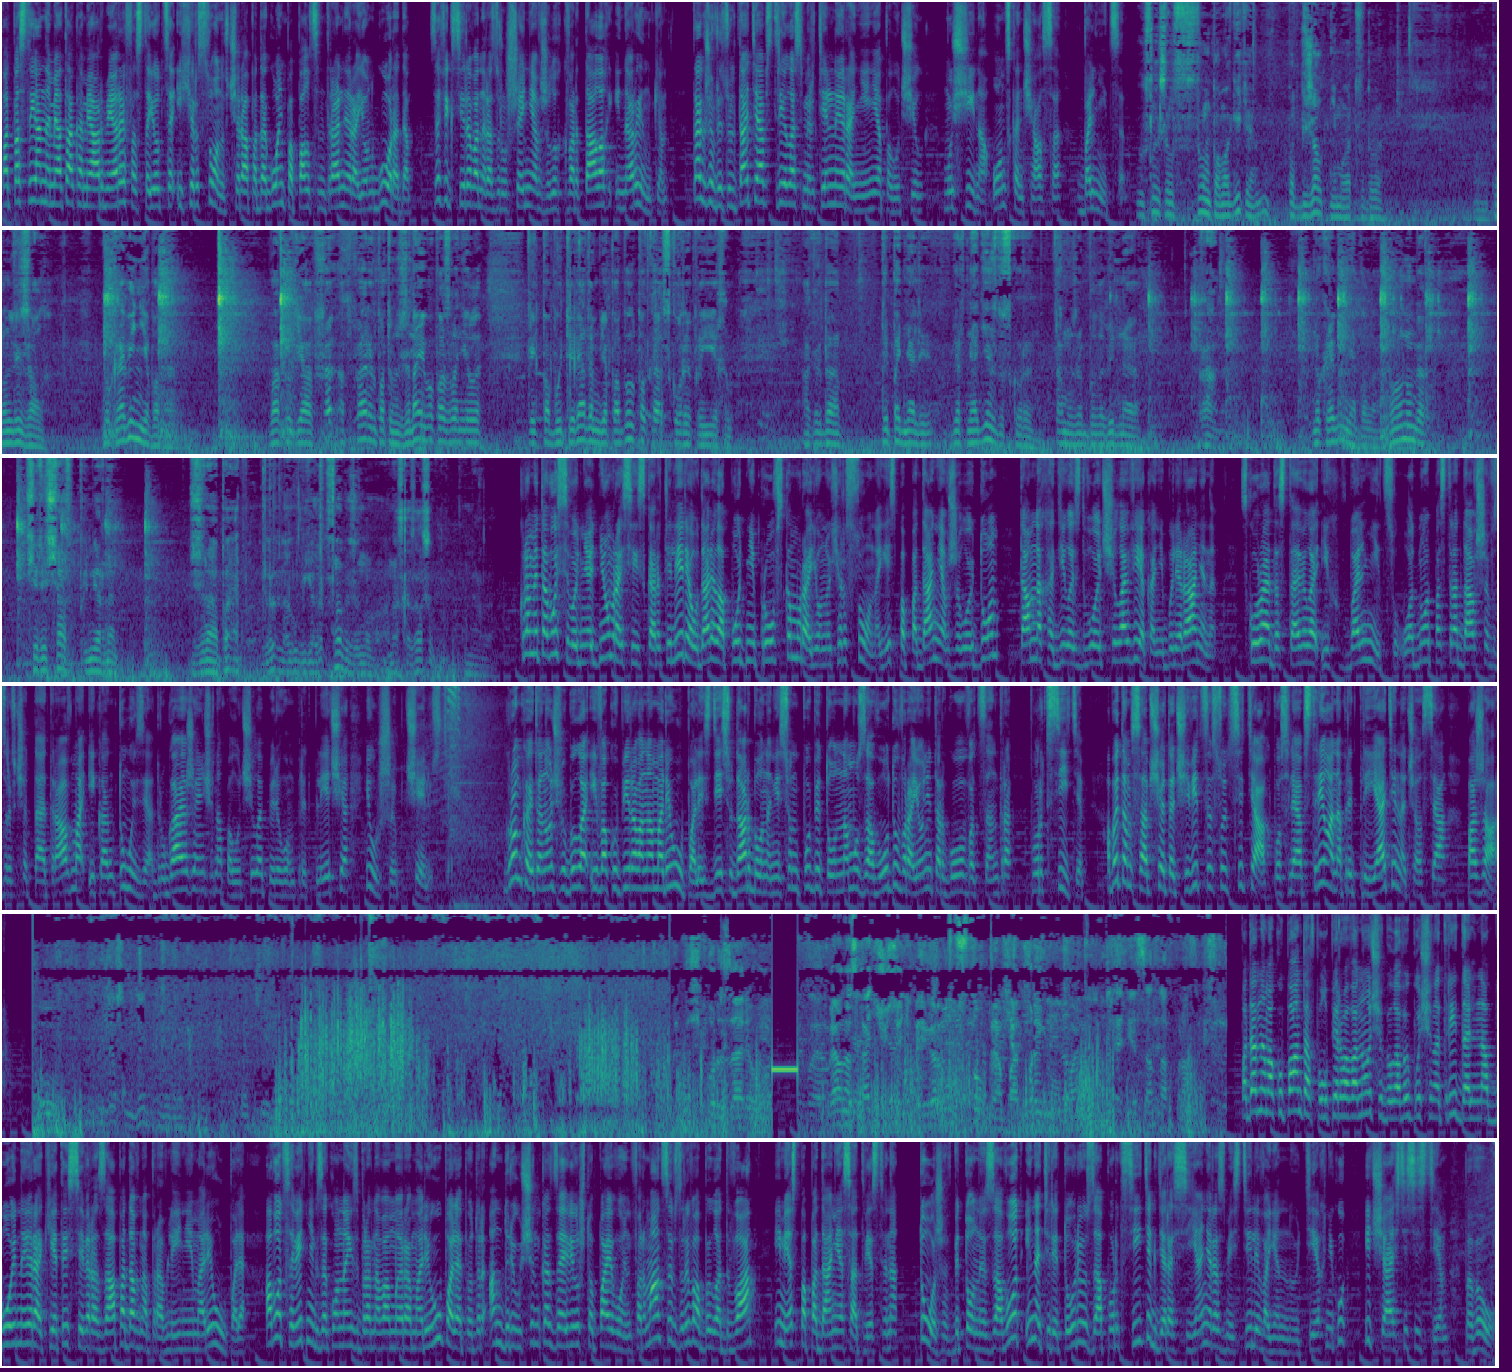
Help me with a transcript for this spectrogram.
Под постоянными атаками армии РФ остается и Херсон. Вчера под огонь попал центральный район города. Зафиксированы разрушения в жилых кварталах и на рынке. Также в результате обстрела смертельные ранения получил мужчина. Он скончался в больнице. Услышал стон «помогите», ну, подбежал к нему отсюда. Вот, он лежал. Но крови не было. Вокруг я обшарил, потом жена его позвонила. Говорит, побудьте рядом, я побыл, пока скорая приехал. А когда приподняли верхнюю одежду скоро, там уже было видно рана. Но крови не было. Но он умер через час примерно. Жена увидела снова жену, она сказала, что умерла. Кроме того, сегодня днем российская артиллерия ударила по Днепровскому району Херсона. Есть попадание в жилой дом, там находилось двое человек, они были ранены. Скорая доставила их в больницу. У одной пострадавшей взрывчатая травма и контузия. Другая женщина получила перелом предплечья и ушиб челюсти. Громко этой ночью было и в оккупированном Мариуполе. Здесь удар был нанесен по бетонному заводу в районе торгового центра Порт-Сити. Об этом сообщают очевидцы в соцсетях. После обстрела на предприятии начался пожар. пор зарево. Прямо на скате чуть сегодня перевернул стол, прям подпрыгнул. По данным оккупантов, пол первого ночи было выпущено три дальнобойные ракеты с северо-запада в направлении Мариуполя. А вот советник законно избранного мэра Мариуполя Петр Андрющенко заявил, что по его информации взрыва было два и мест попадания, соответственно, тоже в бетонный завод и на территорию за Порт-Сити, где россияне разместили военную технику и части систем ПВО.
